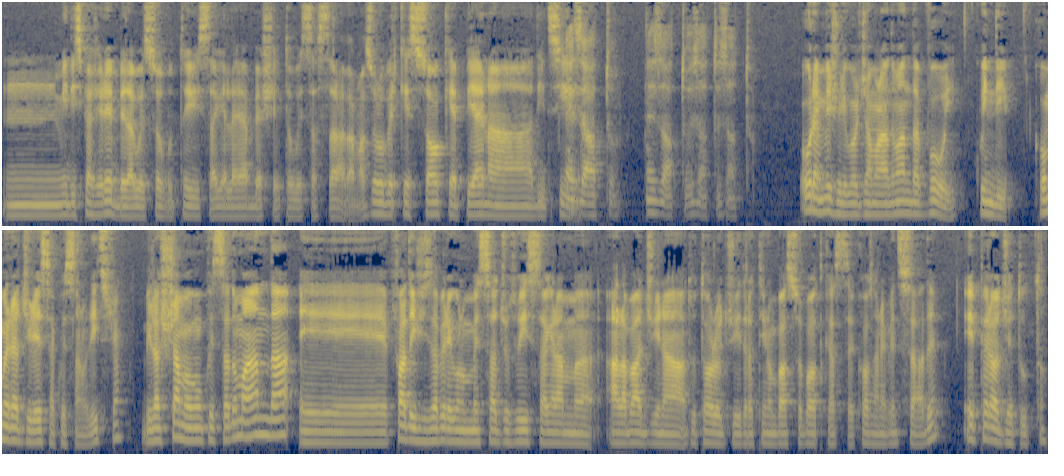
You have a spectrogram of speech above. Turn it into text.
mh, mi dispiacerebbe da questo punto di vista che lei abbia scelto questa strada, ma solo perché so che è piena di zii. Esatto, esatto, esatto, esatto. Ora invece rivolgiamo la domanda a voi, quindi Come reagireste a questa notizia? Vi lasciamo con questa domanda e fateci sapere con un messaggio su Instagram alla pagina tutology-podcast cosa ne pensate. E per oggi è tutto.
